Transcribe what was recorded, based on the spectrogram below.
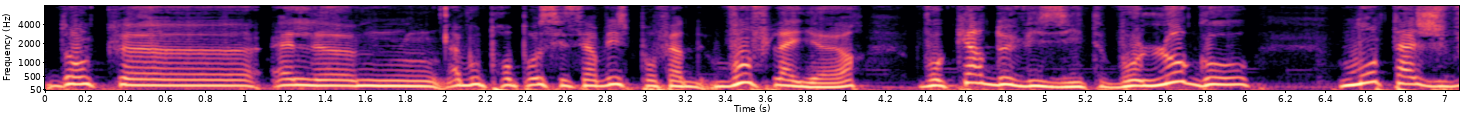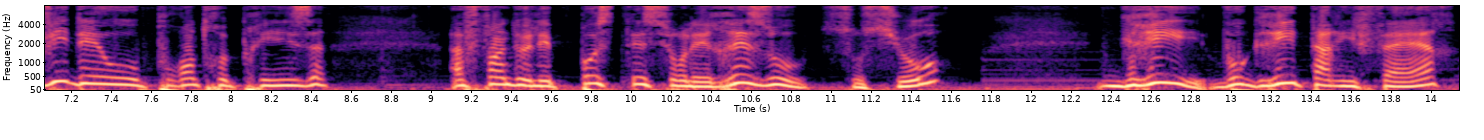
Donc euh, elle, euh, elle vous propose ses services pour faire vos flyers, vos cartes de visite, vos logos, montage vidéo pour entreprises afin de les poster sur les réseaux sociaux, grilles, vos grilles tarifaires,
